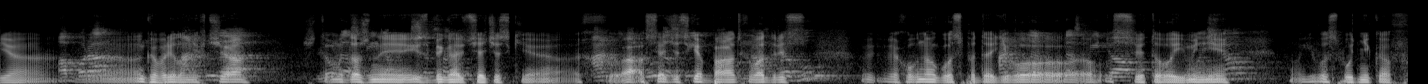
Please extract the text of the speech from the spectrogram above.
Я э, говорил о них вчера, что мы должны избегать всячески, э, всячески аппарат в адрес Верховного Господа, Его святого имени, его спутников,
